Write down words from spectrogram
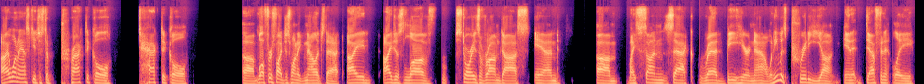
I want to ask you just a practical, tactical um, well, first of all, I just want to acknowledge that I I just love stories of Ram Dass and um, my son Zach read "Be Here Now" when he was pretty young, and it definitely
